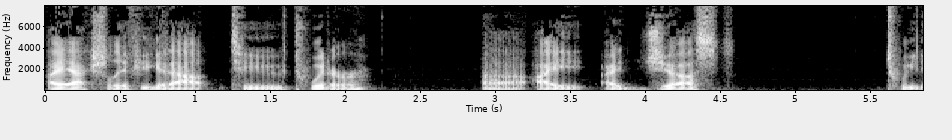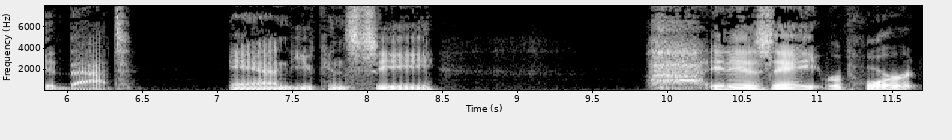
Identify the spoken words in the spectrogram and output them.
I actually, if you get out to Twitter, uh, I I just tweeted that, and you can see it is a report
